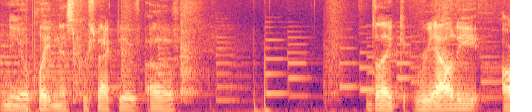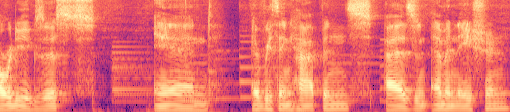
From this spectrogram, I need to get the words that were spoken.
Neoplatonist perspective of like reality already exists and everything happens as an emanation.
